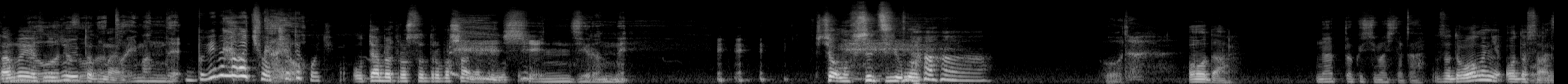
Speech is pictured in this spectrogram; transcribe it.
та ви глузуєте в мене. Бо він новачок, що ти хочеш? У тебе просто дробаша не було. В цьому все діло. Ода. Задоволені Ода сан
